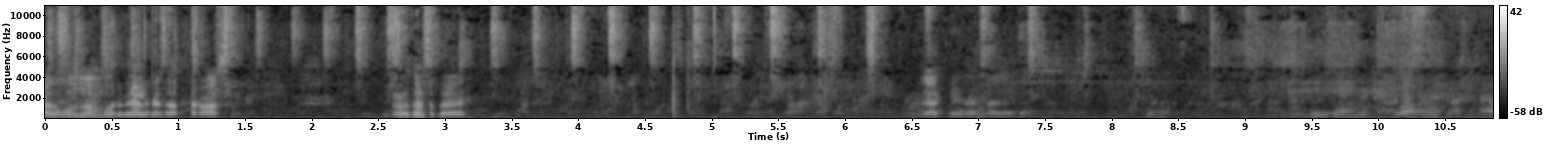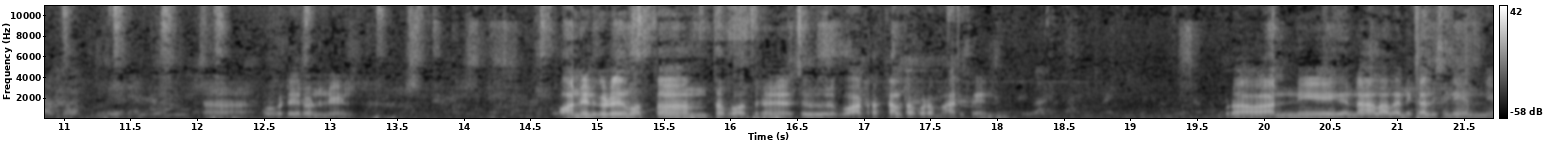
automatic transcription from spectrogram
కదా ముందు మురుగు నెలకే చేస్తారు వాసనకి. రోజు ఉంటుంది? జాతీయ జెండా కదా. ఆ, ఒకటి రెండు నీళ్ళు. ఆ కూడా మొత్తం అంతా పోతున్నాయి. చూడు వాటర్ కలర్ కూడా మారిపోయింది. ఇప్పుడు అన్ని నాళాలన్నీ కలిసినవి అన్నీ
